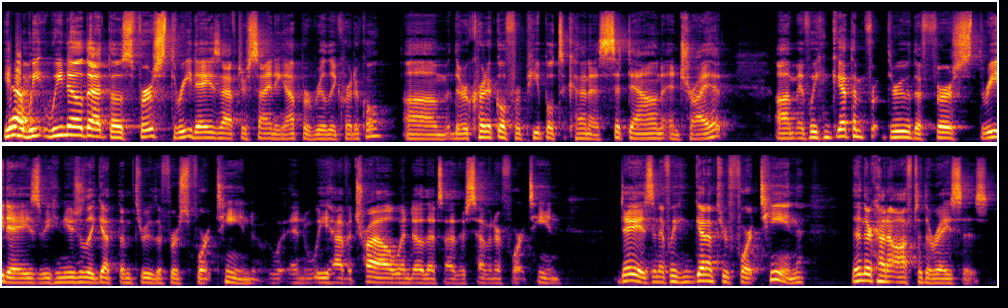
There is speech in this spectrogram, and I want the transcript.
Yeah, we, we know that those first three days after signing up are really critical. Um, they're critical for people to kind of sit down and try it. Um, if we can get them f- through the first three days, we can usually get them through the first 14. And we have a trial window that's either seven or 14 days. And if we can get them through 14, then they're kind of off to the races.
